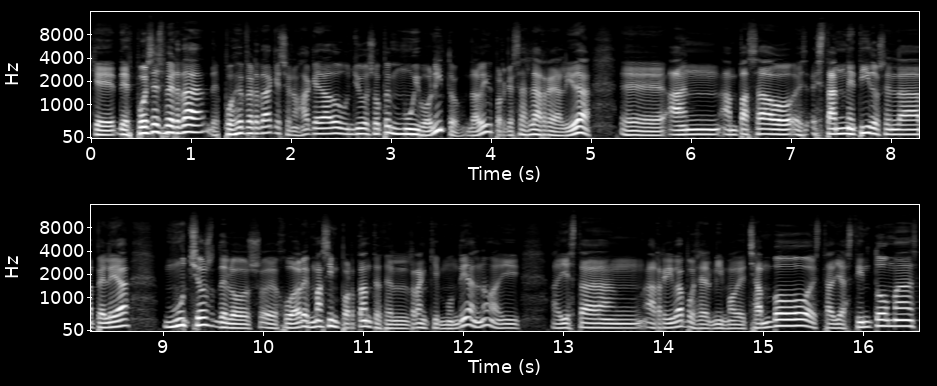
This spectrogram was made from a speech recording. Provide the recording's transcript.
que después es verdad, después es verdad que se nos ha quedado un US Open muy bonito, David, porque esa es la realidad. Eh, han, han, pasado, están metidos en la pelea muchos de los eh, jugadores más importantes del ranking mundial, ¿no? Ahí, ahí están arriba, pues el mismo de Chambó, está Justin Thomas,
